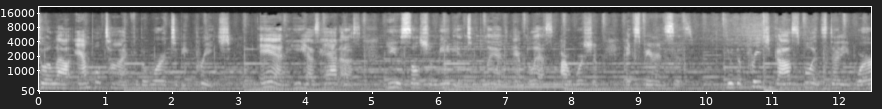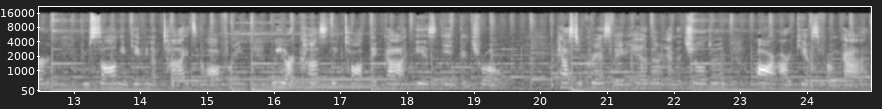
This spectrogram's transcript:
to allow ample time for the word to be preached, and he has had us use social media to blend and bless our worship experiences. Through the preached gospel and studied word, through song and giving of tithes and offering, we are constantly taught that God is in control. Pastor Chris, Lady Heather, and the children are our gifts from God.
